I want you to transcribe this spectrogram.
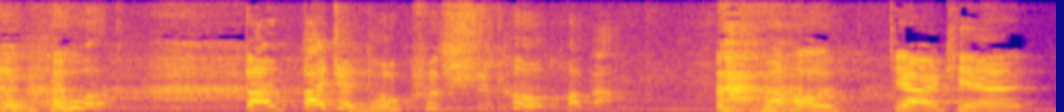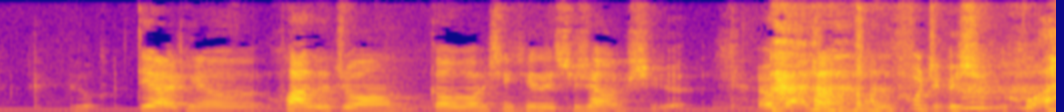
猛哭，把把枕头哭湿透，好吧。然后第二天，第二天化个妆，高高兴兴的去上学，然后晚上重复这个循环。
